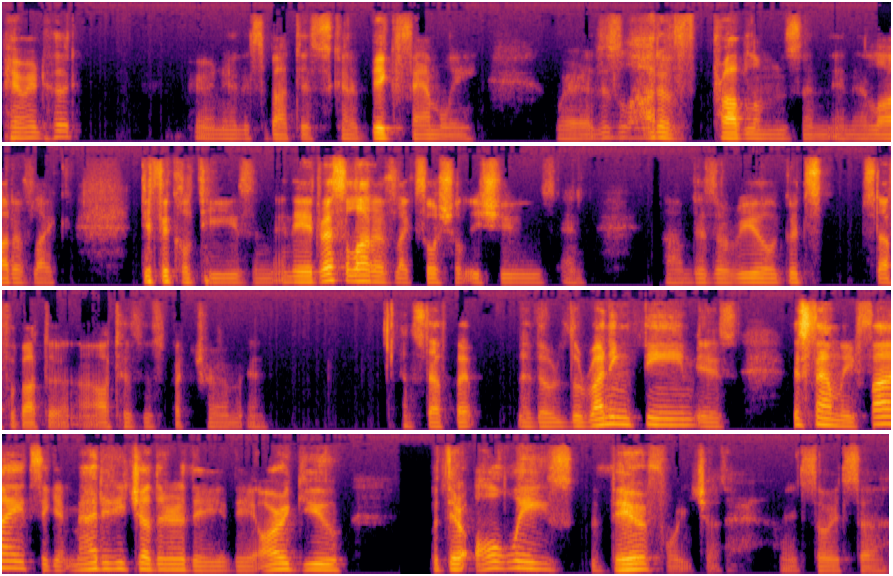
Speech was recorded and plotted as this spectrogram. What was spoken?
Parenthood. Parenthood. It's about this kind of big family where there's a lot of problems and, and a lot of like difficulties, and, and they address a lot of like social issues. And um, there's a real good stuff about the autism spectrum and and stuff. But the the running theme is this family fights, they get mad at each other, they they argue, but they're always there for each other. Right? So it's a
